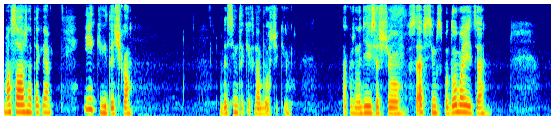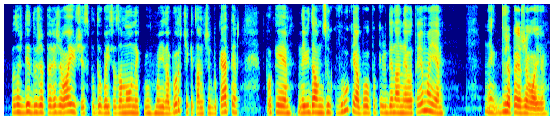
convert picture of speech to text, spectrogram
масажне таке, і квіточка. Буде сім таких наборчиків. Також надіюся, що все всім сподобається. Завжди дуже переживаю, чи сподобається замовнику мої наборчики там, чи букети. Поки не віддам з рук в руки, або поки людина не отримає. Дуже переживаю.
